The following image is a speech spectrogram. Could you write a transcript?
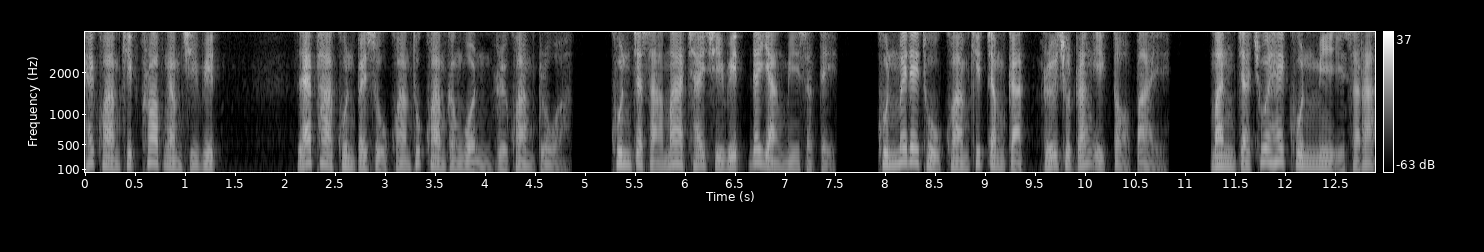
ให้ความคิดครอบงำชีวิต และพาคุณไปสู่ความทุกข์ความกังวลหรือความกลัว คุณจะสามารถใช้ชีวิตได้อย่างมีสติ คุณไม่ได้ถูกความคิดจำกัด หรือฉุดรั้งอีกต่อไป มันจะช่วยให้คุณมีอิสระ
